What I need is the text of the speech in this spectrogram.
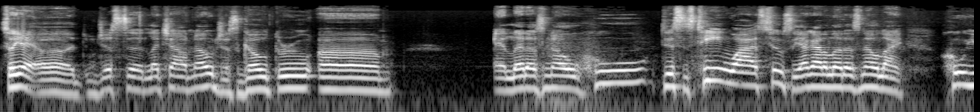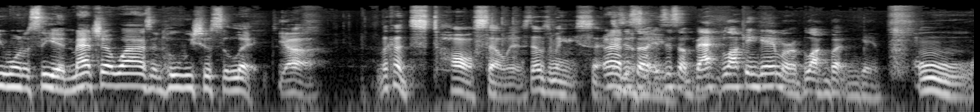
So yeah, uh, just to let y'all know, just go through um, and let us know who. This is team wise too, so y'all gotta let us know like who you want to see in matchup wise and who we should select. Yeah. Look how tall Cell is. That doesn't make any sense. That Is this a is this a back blocking game or a block button game? Ooh.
